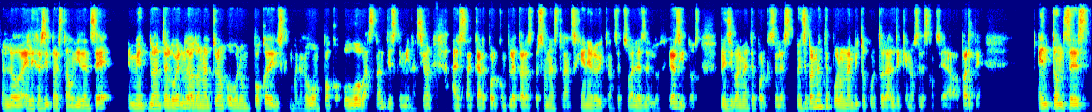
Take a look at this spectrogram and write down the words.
el ejército estadounidense durante el gobierno de Donald Trump hubo un poco de, bueno, no hubo un poco, hubo bastante discriminación al sacar por completo a las personas transgénero y transexuales de los ejércitos, principalmente porque se les, principalmente por un ámbito cultural de que no se les consideraba parte. Entonces,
